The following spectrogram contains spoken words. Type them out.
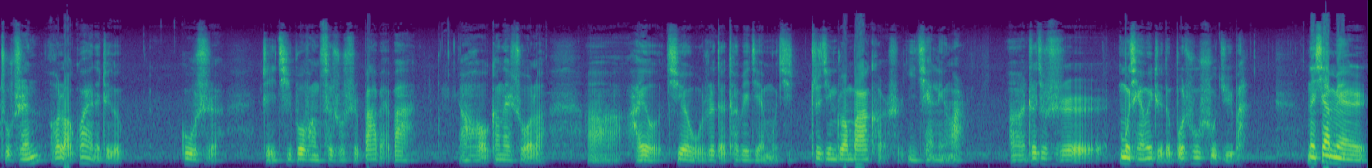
主持人和老怪的这个故事这一期播放次数是八百八，然后刚才说了啊，还有七月五日的特别节目七。致敬装巴克是一千零二，啊，这就是目前为止的播出数据吧。那下面，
